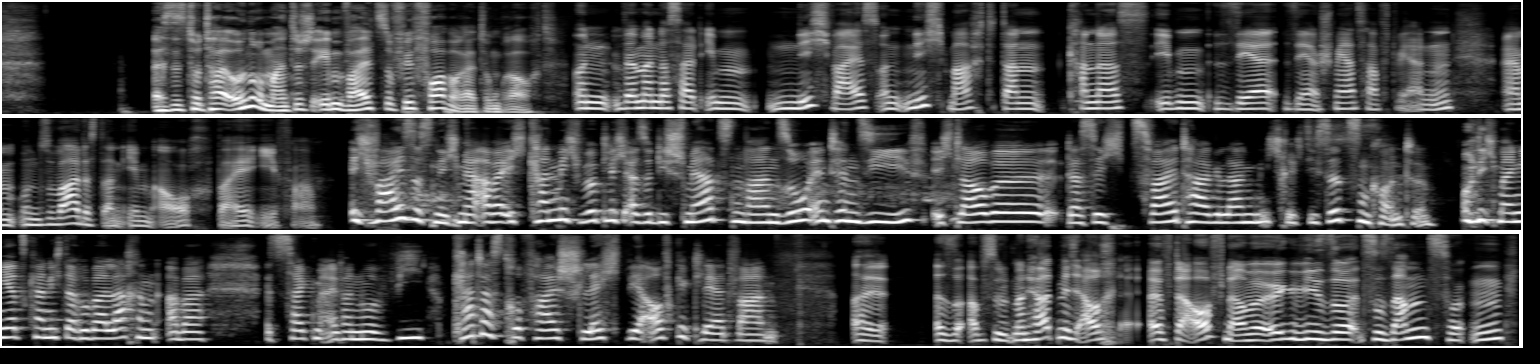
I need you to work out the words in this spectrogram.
es ist total unromantisch, eben weil es so viel Vorbereitung braucht. Und wenn man das halt eben nicht weiß und nicht macht, dann kann das eben sehr, sehr schmerzhaft werden. Ähm, und so war das dann eben auch bei Eva. Ich weiß es nicht mehr, aber ich kann mich wirklich, also die Schmerzen waren so intensiv. Ich glaube, dass ich zwei Tage lang nicht richtig sitzen konnte. Und ich meine, jetzt kann ich darüber lachen, aber es zeigt mir einfach nur, wie katastrophal schlecht wir aufgeklärt waren. Also absolut. Man hört mich auch öfter Aufnahme irgendwie so zusammenzucken,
